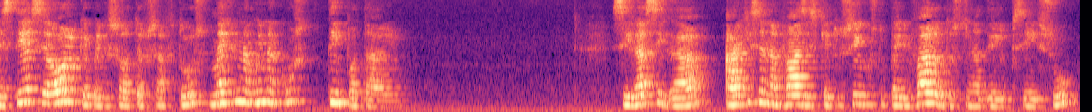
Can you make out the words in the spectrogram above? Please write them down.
Εστίασε όλο και περισσότερο σε αυτούς μέχρι να μην ακούς τίποτα άλλο. Σιγά σιγά άρχισε να βάζεις και τους ήχους του περιβάλλοντος στην αντίληψή σου,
